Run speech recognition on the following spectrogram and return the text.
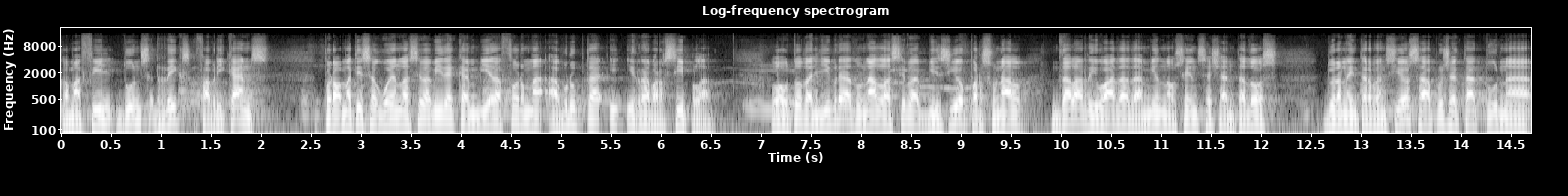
com a fill d'uns rics fabricants. Però al matí següent la seva vida canvia de forma abrupta i irreversible. L'autor del llibre ha donat la seva visió personal de la riuada de 1962. Durant la intervenció s'ha projectat una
